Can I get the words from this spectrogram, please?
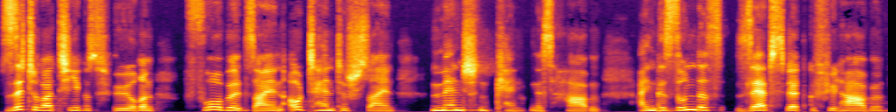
Situatives Führen, Vorbild sein, authentisch sein, Menschenkenntnis haben, ein gesundes Selbstwertgefühl haben,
